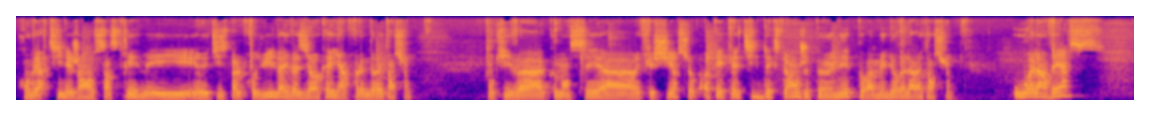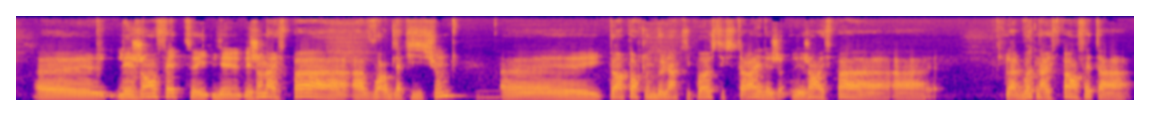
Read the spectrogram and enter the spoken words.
convertit, les gens s'inscrivent mais ils réutilisent pas le produit. Là, il va se dire ok, il y a un problème de rétention. Donc il va commencer à réfléchir sur ok quel type d'expérience je peux mener pour améliorer la rétention. Ou à l'inverse, euh, les gens en fait, les, gens n'arrivent pas à, avoir de l'acquisition. Euh, peu importe le nombre de liens qu'ils postent, etc. Et les, gens n'arrivent pas à, la boîte n'arrive pas en fait à,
